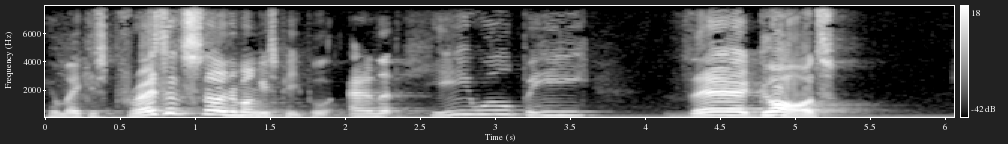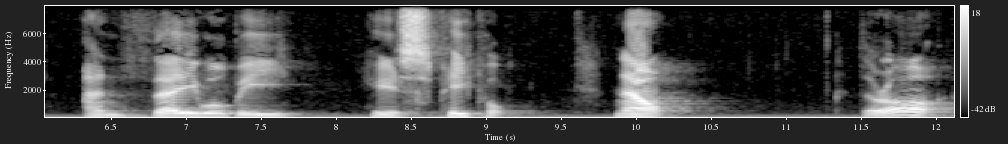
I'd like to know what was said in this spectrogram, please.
He'll make His presence known among His people, and that He will be their God, and they will be His people. Now, there are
